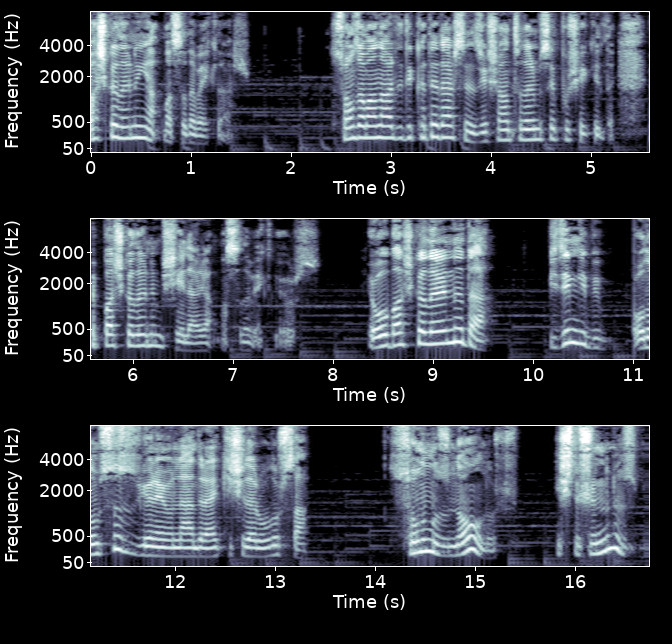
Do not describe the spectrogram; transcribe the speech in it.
başkalarının yapması da bekler. Son zamanlarda dikkat ederseniz yaşantılarımız hep bu şekilde. Hep başkalarının bir şeyler yapmasını bekliyoruz. E o başkalarını da bizim gibi olumsuz yöne yönlendiren kişiler olursa sonumuz ne olur? Hiç düşündünüz mü?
